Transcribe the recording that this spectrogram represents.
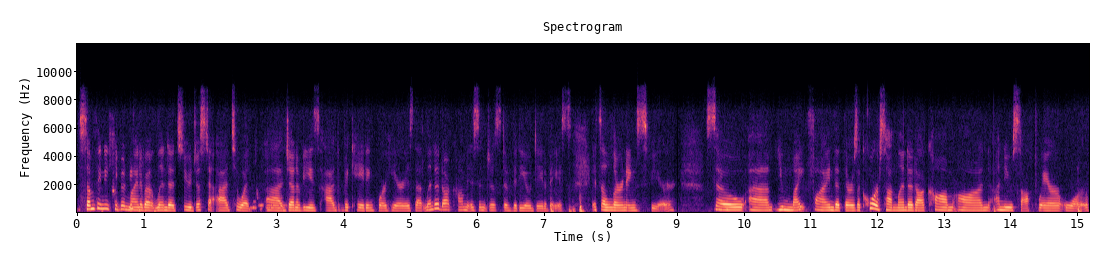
something to keep in mind about Lynda too, just to add to what uh, Genevieve's advocating for here, is that lynda.com isn't just a video database; it's a learning sphere. So um, you might find that there's a course on lynda.com on a new software, or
